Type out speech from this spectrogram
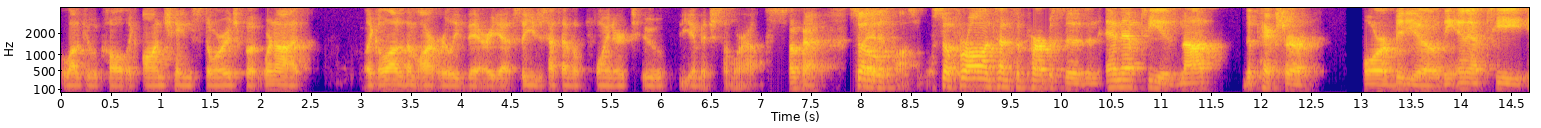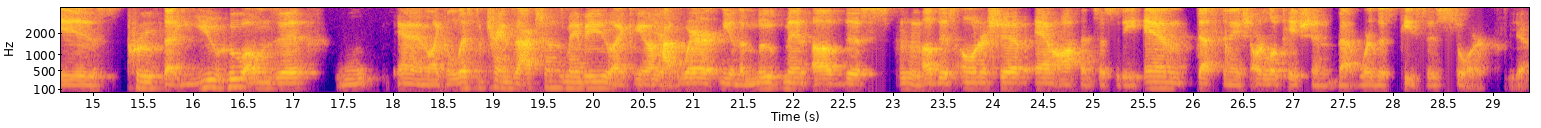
a lot of people call like on chain storage, but we're not like a lot of them aren't really there yet. So you just have to have a pointer to the image somewhere else. Okay. So it is possible. So for all intents and purposes, an NFT is not the picture or video. The NFT is proof that you who owns it and like a list of transactions, maybe like you know Yeah. how, where you know the movement of this Mhm. of this ownership and authenticity and destination or location that where this piece is stored. Yeah.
